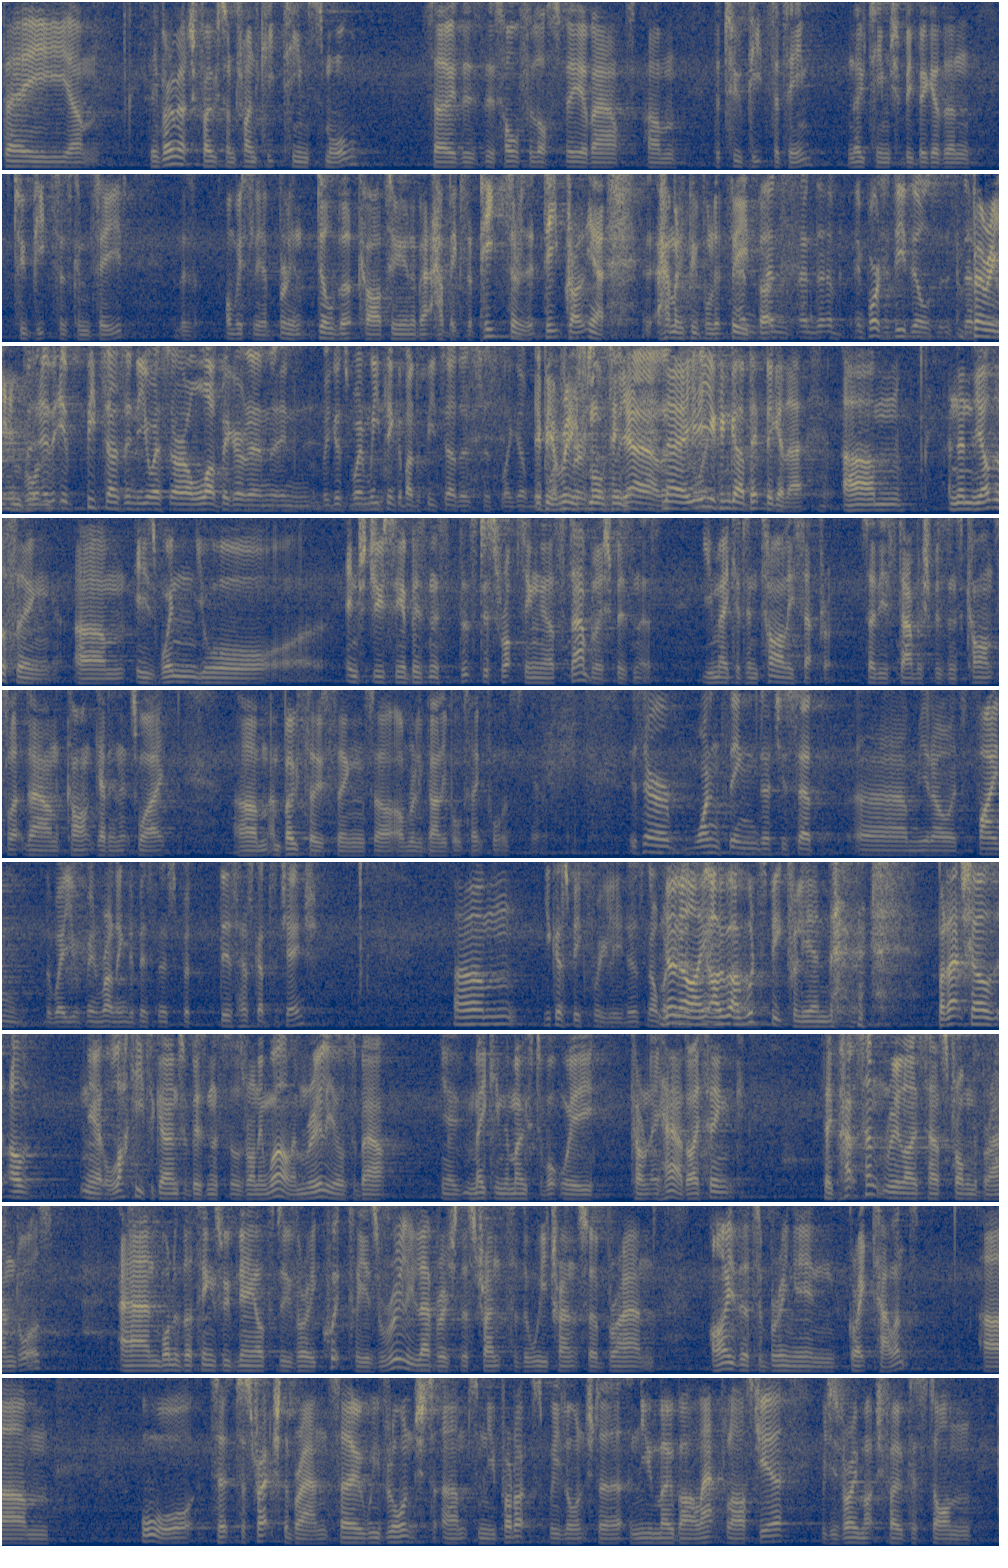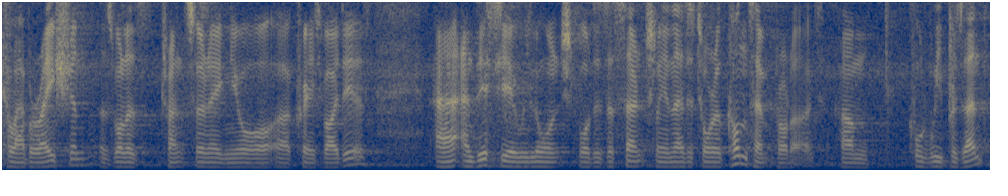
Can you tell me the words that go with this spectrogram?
They, um, they very much focus on trying to keep teams small. So there's this whole philosophy about um, the two pizza team. No team should be bigger than two pizzas can feed. There's obviously a brilliant Dilbert cartoon about how big's the pizza, is it deep crust, yeah, how many people it feed. And, but and, and uh, important details is that very important. If pizzas in the US are a lot bigger than in because when we think about the pizza, there's just like a it'd be a really person. small team. Yeah, no, you, you can go a bit bigger there. Um, and then the other thing um, is when you're introducing a business that's disrupting an established business, you make it entirely separate. So the established business can't slow it down, can't get in its way. Um, and both those things are, are really valuable take forwards. Yeah. Is there one thing that you said, um, you know, it's fine the way you've been running the business, but this has got to change? Um, you can speak freely. There's nobody. No, no, I, I, I, would speak freely, and but actually, I was, I was you know, lucky to go into a business that was running well, and really, it was about you know, making the most of what we currently had. I think they perhaps hadn't realised how strong the brand was. And one of the things we've been able to do very quickly is really leverage the strength of the WeTransfer brand, either to bring in great talent um, or to, to, stretch the brand. So we've launched um, some new products. We launched a, a, new mobile app last year, which is very much focused on collaboration as well as transferring your uh, creative ideas. Uh, and this year we launched what is essentially an editorial content product um, called WePresent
